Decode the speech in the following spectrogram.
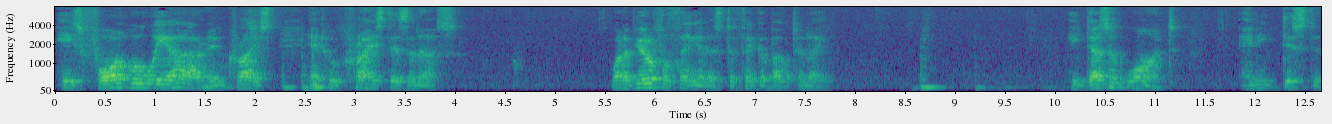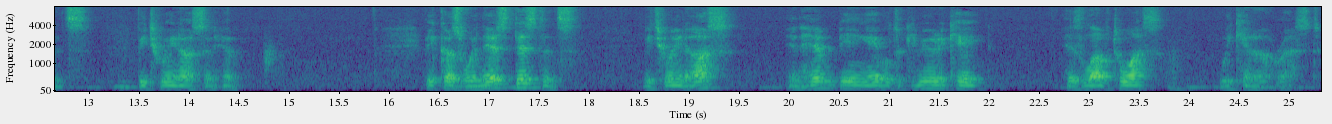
He's for who we are in Christ and who Christ is in us. What a beautiful thing it is to think about tonight. He doesn't want any distance between us and him. Because when there's distance between us and him being able to communicate his love to us, we cannot rest.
